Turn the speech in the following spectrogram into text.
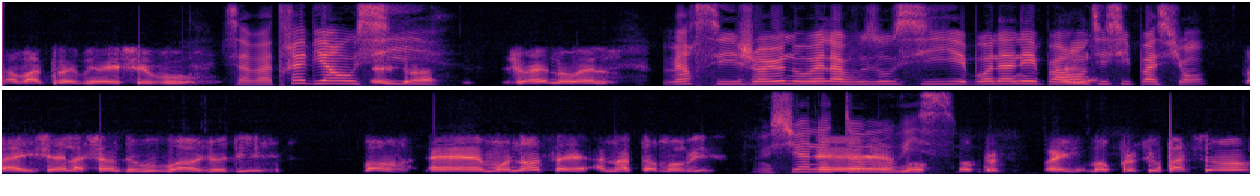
ça va très bien et chez vous? Ça va très bien aussi. Joyeux Noël. Merci. Joyeux Noël à vous aussi et bonne année par Oui. anticipation. Ouais, J'ai la chance de vous voir aujourd'hui. Bon, euh, mon nom c'est Anatole Maurice. Monsieur Anatole Euh, Maurice. mon oui, mon préoccupation,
